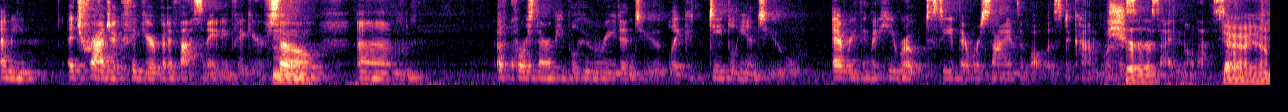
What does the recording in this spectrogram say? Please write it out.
I mean, a tragic figure, but a fascinating figure. So, um, of course, there are people who read into, like, deeply into everything that he wrote to see if there were signs of what was to come with Sure. suicide and all that. So, Yeah. Yeah.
